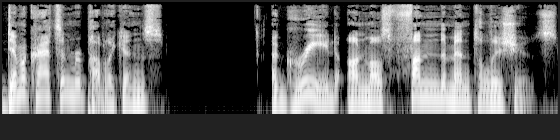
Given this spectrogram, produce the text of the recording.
Democrats and Republicans agreed on most fundamental issues.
